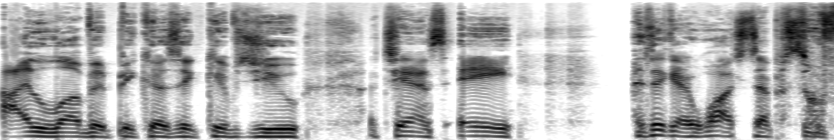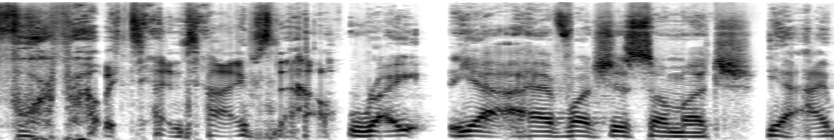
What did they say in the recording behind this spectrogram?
I love it because it gives you a chance. A I think I watched episode four probably 10 times now. Right. Yeah. I have watched it so much. Yeah. I,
